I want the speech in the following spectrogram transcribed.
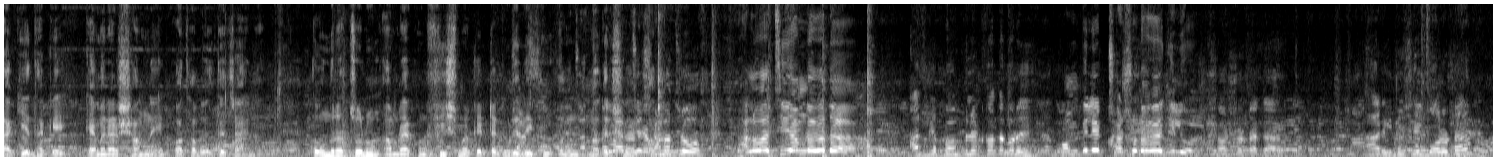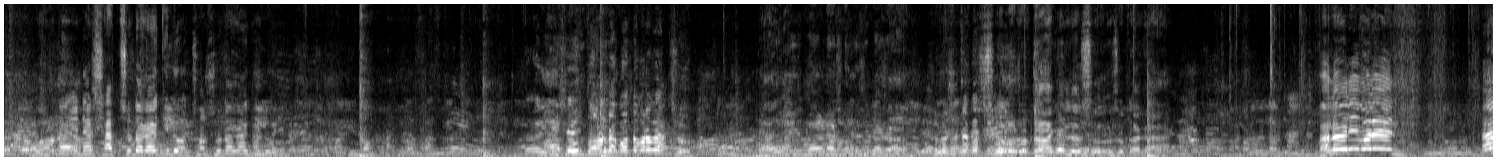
তাকিয়ে থাকে ক্যামেরার সামনে কথা বলতে চায় না। তো বন্ধুরা চলুন আমরা এখন ফিশ মার্কেটটা ঘুরে দেখি এবং ওনাদের সঙ্গে কথা বলি। আছো? ভালো আছি আমরা দাদা। আজকে পমপ্লেট কত করে? কমপ্লিট ছশো টাকা কিলো। ছশো টাকা। আর ইলিশ এই বড়টা? বড়টা এটা সাতশো টাকা কিলো ছশো টাকা কিলো। ইলিশের বড়টা কত করে ষোলোশো টাকা ছিল ভালো হলি বলেন। এ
